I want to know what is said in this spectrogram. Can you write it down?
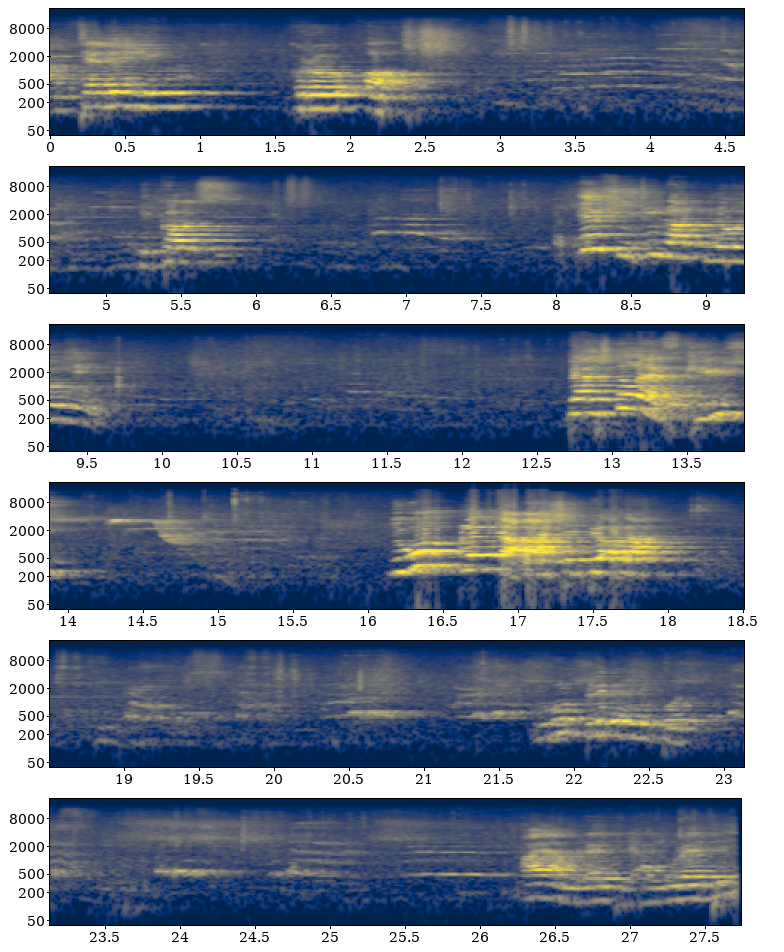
I'm telling you, grow up. Because if you do not know him, there is no excuse. You won't blame Baba Shebioba. You won't blame anybody. I am ready. Are you ready?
